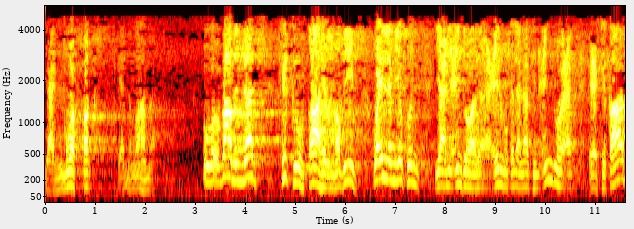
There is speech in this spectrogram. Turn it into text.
يعني موفق لأن الله ما وبعض الناس فكره طاهر نظيف وإن لم يكن يعني عنده علم وكذا لكن عنده اعتقاد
